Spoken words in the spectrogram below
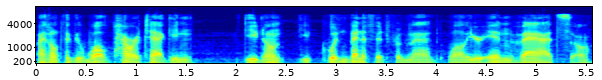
I don't think that while power attacking, you don't, you wouldn't benefit from that while you're in VAT. So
